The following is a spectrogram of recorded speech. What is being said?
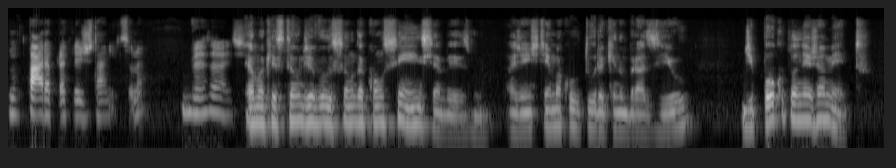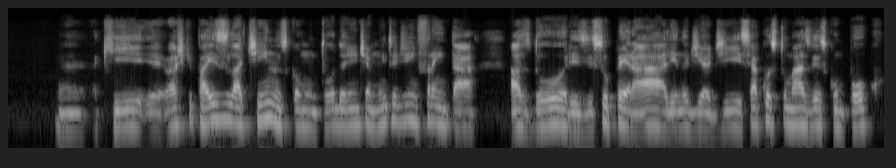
não para para acreditar nisso, né? Verdade. É uma questão de evolução da consciência mesmo. A gente tem uma cultura aqui no Brasil de pouco planejamento. Né? Aqui, eu acho que países latinos como um todo, a gente é muito de enfrentar as dores e superar ali no dia a dia, se acostumar às vezes com pouco.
